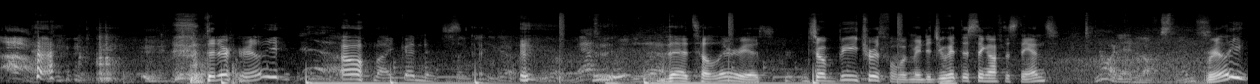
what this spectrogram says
ow. Did it really? Yeah. Oh my goodness. It's like, dude, you gotta, you gotta masturbate to that. That's hilarious. So be truthful with me. Did you hit this thing off the stands? No, I didn't hit it off the stands. Really?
